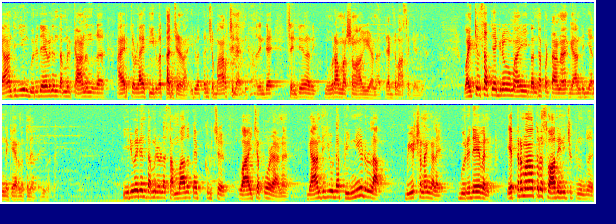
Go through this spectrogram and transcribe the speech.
ഗാന്ധിജിയും ഗുരുദേവനും തമ്മിൽ കാണുന്നത് ആയിരത്തി തൊള്ളായിരത്തി ഇരുപത്തഞ്ചിലാണ് ഇരുപത്തഞ്ച് മാർച്ചിലായിരുന്നു. അതിന്റെ സെന്റിനറി നൂറാം വർഷമാകുകയാണ് രണ്ട് മാസം കഴിഞ്ഞ്. വൈക്കം സത്യാഗ്രഹവുമായി ബന്ധപ്പെട്ടാണ് ഗാന്ധിജി അന്ന് കേരളത്തിലെത്തുന്നത്. ഇരുവരും തമ്മിലുള്ള സംവാദത്തെക്കുറിച്ച് വായിച്ചപ്പോഴാണ് ഗാന്ധിജിയുടെ പിന്നീടുള്ള വീക്ഷണങ്ങളെ ഗുരുദേവൻ എത്രമാത്രം സ്വാധീനിച്ചിട്ടുണ്ടെന്ന്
